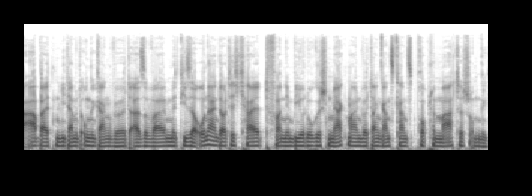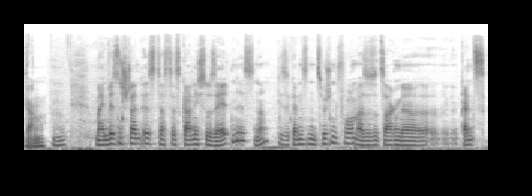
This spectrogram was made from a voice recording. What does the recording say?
bearbeiten, wie damit umgegangen wird. Also weil mit dieser Uneindeutigkeit von den biologischen Merkmalen wird dann ganz, ganz problematisch umgegangen. Mein Wissensstand ist, dass das gar nicht so selten ist, ne? diese ganzen Zwischenformen, also sozusagen eine ganz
